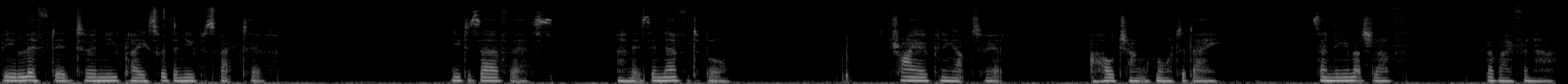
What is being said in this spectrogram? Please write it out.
be lifted to a new place with a new perspective. You deserve this, and it's inevitable. Try opening up to it a whole chunk more today. Sending you much love. Bye bye for now.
